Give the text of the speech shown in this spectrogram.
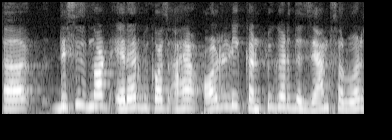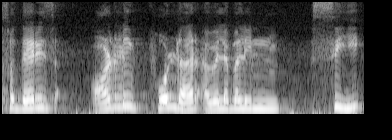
Uh, this is not error because I have already configured the XAMPP server. So there is already folder available in C.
